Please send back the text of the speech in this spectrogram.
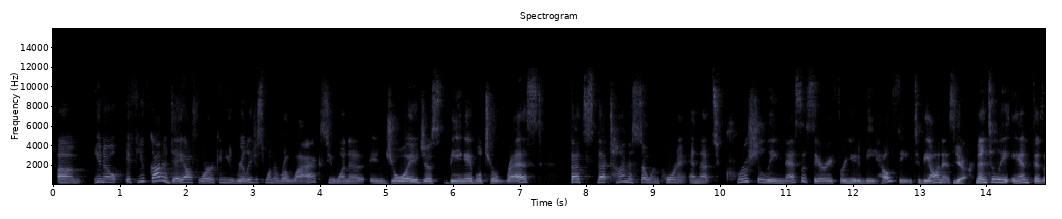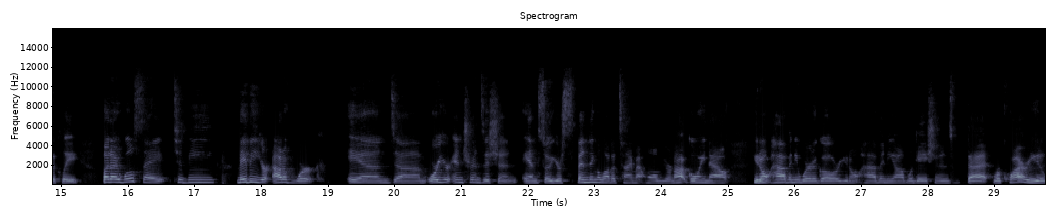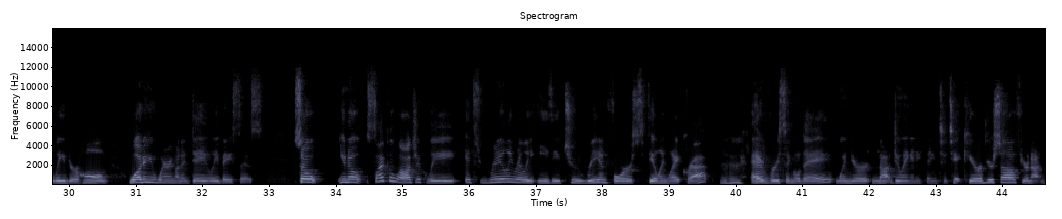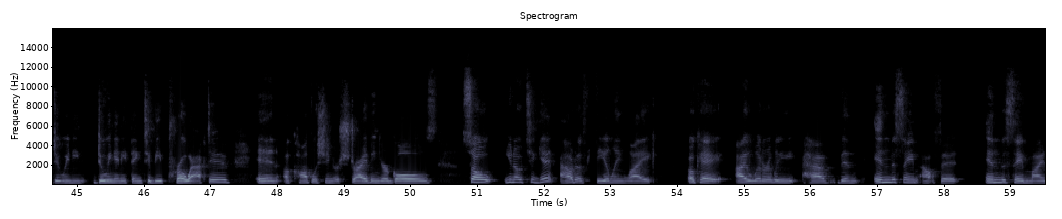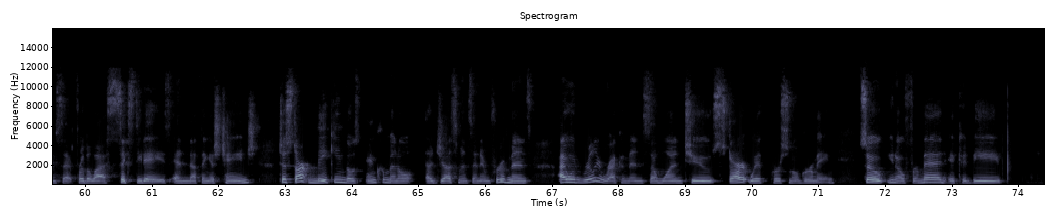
um, you know if you've got a day off work and you really just want to relax you want to enjoy just being able to rest that's that time is so important and that's crucially necessary for you to be healthy to be honest yeah. mentally and physically. But I will say to be maybe you're out of work and um, or you're in transition and so you're spending a lot of time at home you're not going out you don't have anywhere to go or you don't have any obligations that require you to leave your home what are you wearing on a daily basis? So you know, psychologically, it's really, really easy to reinforce feeling like crap mm-hmm. every single day when you're not doing anything to take care of yourself. You're not doing doing anything to be proactive in accomplishing or striving your goals. So, you know, to get out of feeling like, okay, I literally have been in the same outfit, in the same mindset for the last 60 days and nothing has changed to start making those incremental adjustments and improvements, I would really recommend someone to start with personal grooming. So, you know, for men, it could be,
